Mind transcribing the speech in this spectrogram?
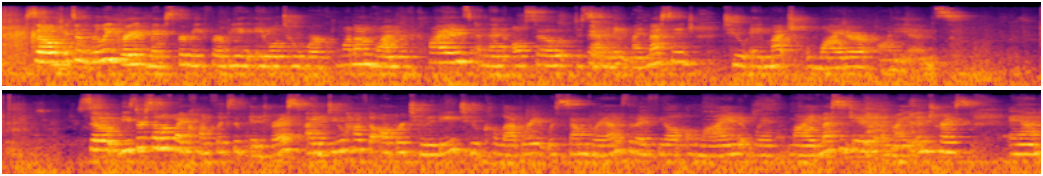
So it's a really great mix for me for being able to work one on one with clients and then also disseminate my message to a much wider audience. So these are some of my conflicts of interest. I do have the opportunity to collaborate with some brands that I feel align with my messaging and my interests. And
